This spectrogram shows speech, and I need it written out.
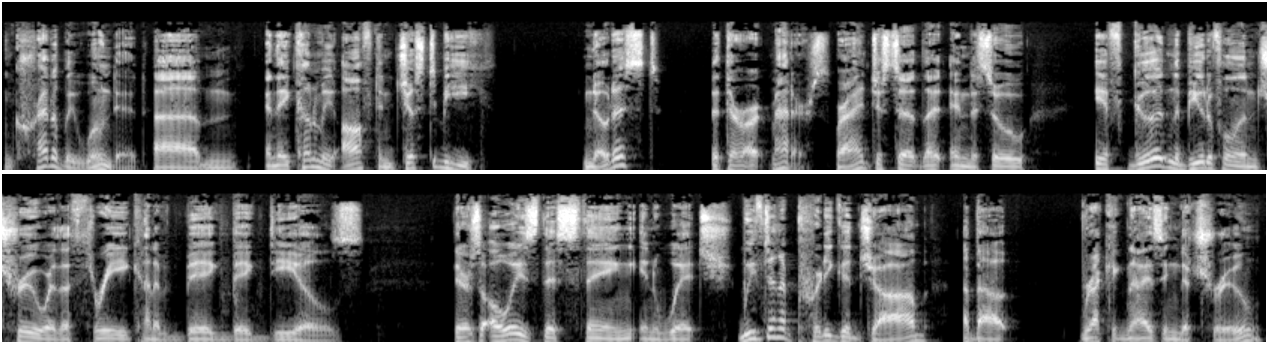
incredibly wounded, um, and they come to me often just to be noticed that their art matters, right? Just to, and so if good and the beautiful and true are the three kind of big, big deals, there's always this thing in which we've done a pretty good job about recognizing the true,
